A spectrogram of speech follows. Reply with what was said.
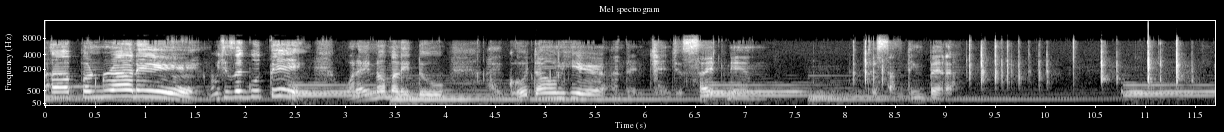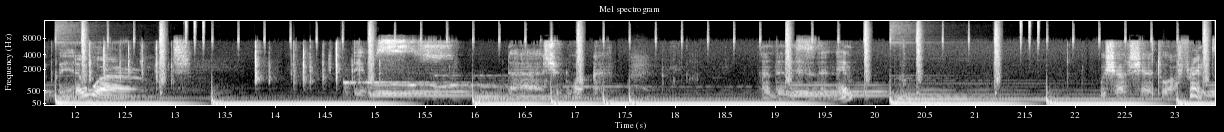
up and running which is a good thing. What i normally do i go down here and then change the site name to something better. Better world devs. That should work. And then this is the name. We shall share to our friends.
